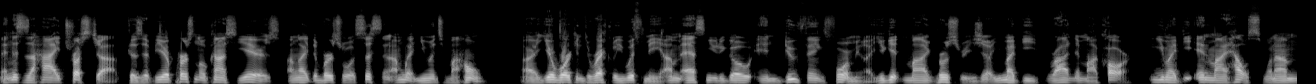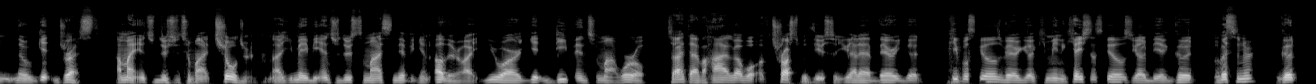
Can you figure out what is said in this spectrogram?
And this is a high trust job because if you're a personal concierge, unlike the virtual assistant, I'm letting you into my home. All right, you're working directly with me. I'm asking you to go and do things for me. Like you're getting my groceries. You, know, you might be riding in my car. You might be in my house when I'm you know, getting dressed. I might introduce you to my children. Uh, you may be introduced to my significant other. Like you are getting deep into my world. So I have to have a high level of trust with you. So you got to have very good people skills, very good communication skills. You got to be a good listener, good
